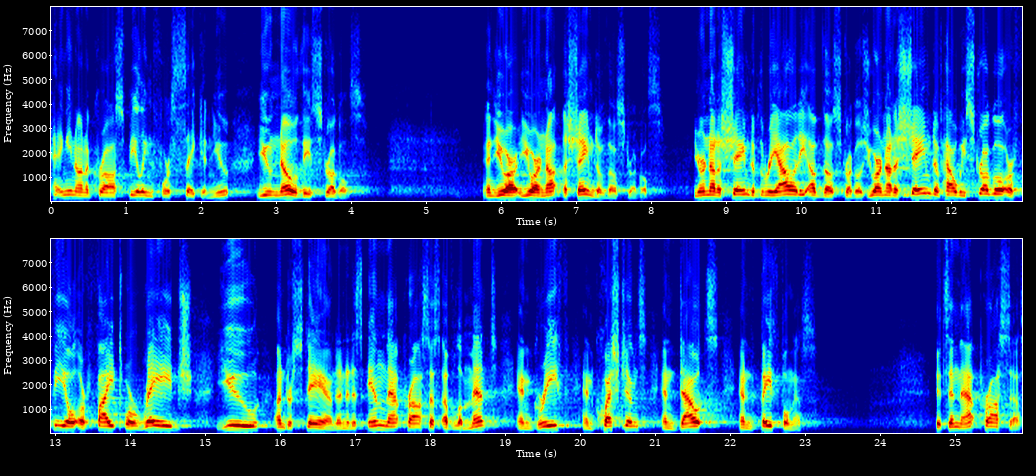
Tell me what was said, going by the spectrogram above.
hanging on a cross, feeling forsaken. You, you know these struggles. And you are, you are not ashamed of those struggles. You're not ashamed of the reality of those struggles. You are not ashamed of how we struggle or feel or fight or rage. You understand. And it is in that process of lament and grief and questions and doubts and faithfulness. It's in that process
